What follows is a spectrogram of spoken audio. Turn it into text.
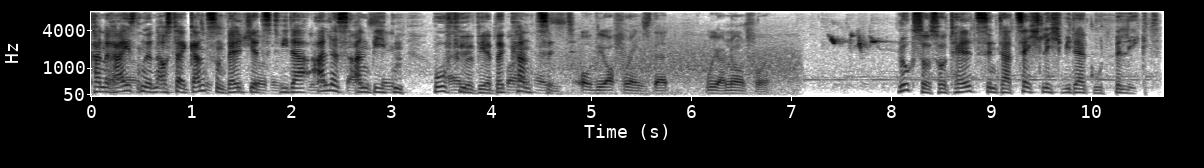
kann Reisenden aus der ganzen Welt jetzt wieder alles anbieten, wofür wir bekannt sind. Luxushotels sind tatsächlich wieder gut belegt.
